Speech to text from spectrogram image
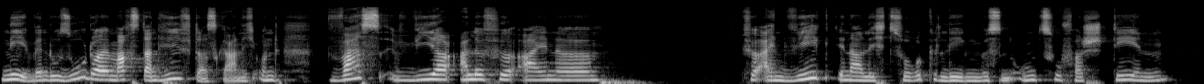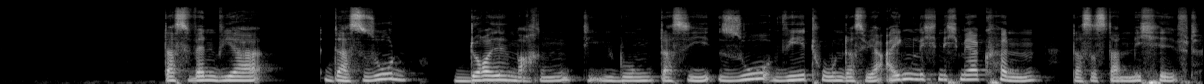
Nee, wenn du so doll machst, dann hilft das gar nicht. Und was wir alle für eine, für einen Weg innerlich zurücklegen müssen, um zu verstehen, dass wenn wir das so doll machen, die Übung, dass sie so wehtun, dass wir eigentlich nicht mehr können, dass es dann nicht hilft.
